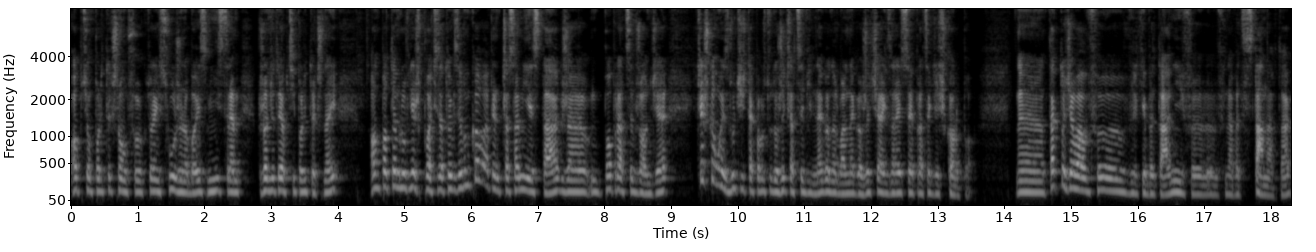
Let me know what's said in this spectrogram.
opcją polityczną, w której służy, no bo jest ministrem w rządzie tej opcji politycznej, on potem również płaci za to wizerunkowo, więc czasami jest tak, że po pracy w rządzie ciężko mu jest wrócić tak po prostu do życia cywilnego, normalnego życia i znaleźć sobie pracę gdzieś w korpo. E, Tak to działa w Wielkiej Brytanii, w, w, nawet w Stanach, tak?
